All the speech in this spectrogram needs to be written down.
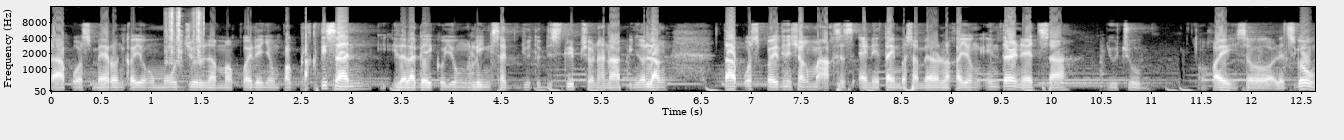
Tapos, meron kayong module na pwede nyong pagpraktisan. Ilalagay ko yung link sa YouTube description. Hanapin nyo lang. Tapos, pwede nyo siyang ma-access anytime. Basta meron lang kayong internet sa YouTube. Okay, so let's go.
